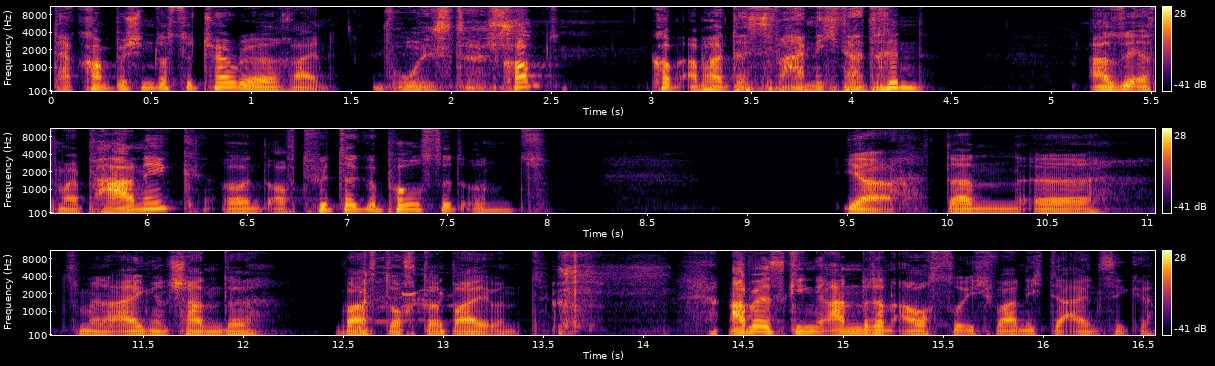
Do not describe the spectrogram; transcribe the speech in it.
da kommt bestimmt das Tutorial rein. Wo ist das? Kommt, kommt, aber das war nicht da drin. Also erstmal Panik und auf Twitter gepostet und ja, dann äh, zu meiner eigenen Schande war es doch dabei und aber es ging anderen auch so, ich war nicht der Einzige.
